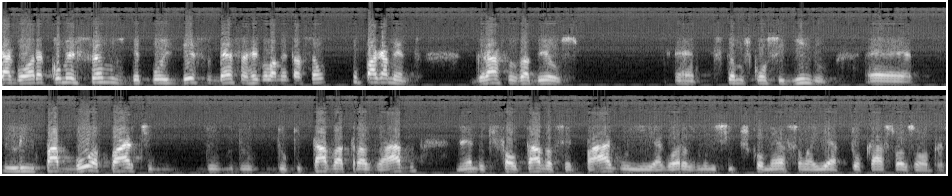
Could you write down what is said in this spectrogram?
agora começamos, depois desse, dessa regulamentação, o pagamento. Graças a Deus, é, estamos conseguindo é, limpar boa parte do, do, do que estava atrasado, né, do que faltava ser pago, e agora os municípios começam aí a tocar suas obras.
